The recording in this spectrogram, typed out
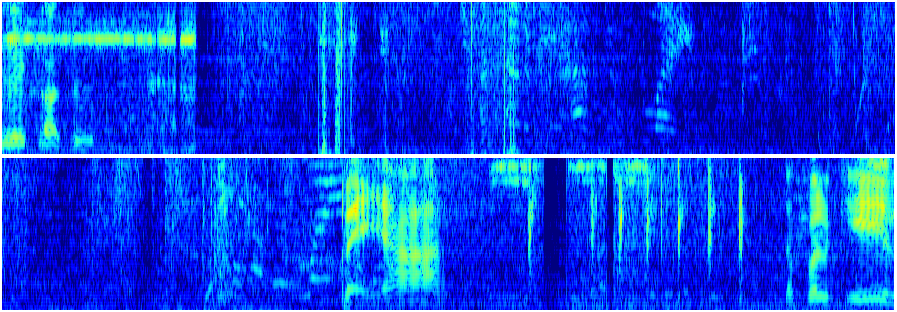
ये खाते slain. અરે યાર ડબલ કિલ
